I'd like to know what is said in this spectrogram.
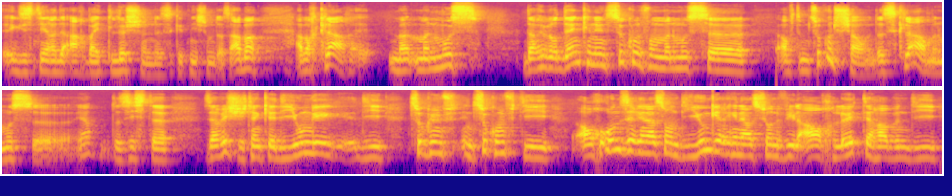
existierende Arbeit löschen. Es geht nicht um das. Aber, aber klar, man, man muss darüber denken in Zukunft und man muss äh, auf die Zukunft schauen. Das ist klar. Man muss, äh, ja, das ist äh, sehr wichtig. Ich denke, die junge, die Zukunft, in Zukunft, die auch unsere Generation, die jüngere Generation will auch Leute haben, die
